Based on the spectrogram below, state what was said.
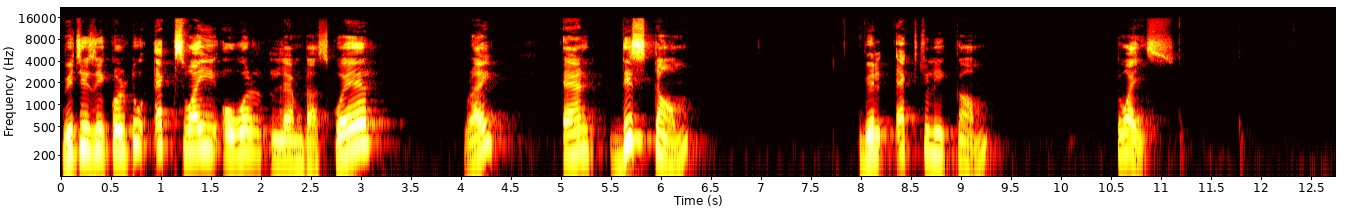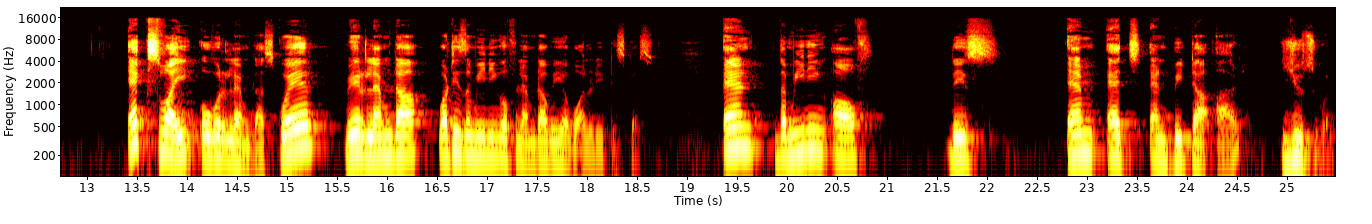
which is equal to xy over lambda square right? And this term will actually come twice. xy over lambda square where lambda what is the meaning of lambda we have already discussed and the meaning of this m h and beta are usual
